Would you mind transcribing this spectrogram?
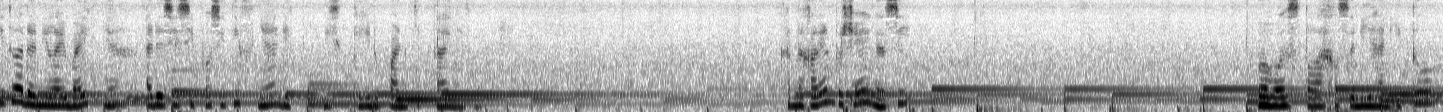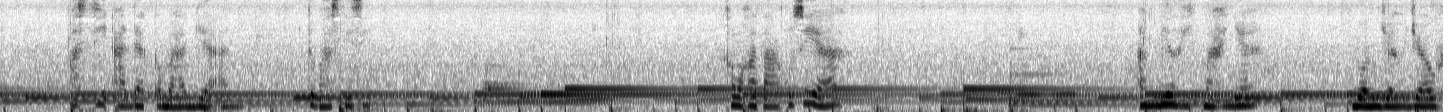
itu ada nilai baiknya ada sisi positifnya di, di kehidupan kita gitu. Karena kalian percaya gak sih bahwa setelah kesedihan itu pasti ada kebahagiaan? Itu pasti sih kalau kata aku sih ya Ambil hikmahnya, buang jauh-jauh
